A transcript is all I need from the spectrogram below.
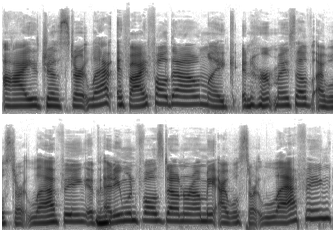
I just start laughing. If I fall down, like, and hurt myself, I will start laughing. Mm-hmm. If anyone falls down around me, I will start laughing.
